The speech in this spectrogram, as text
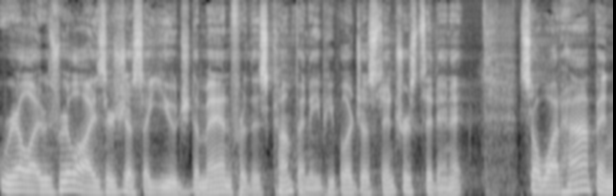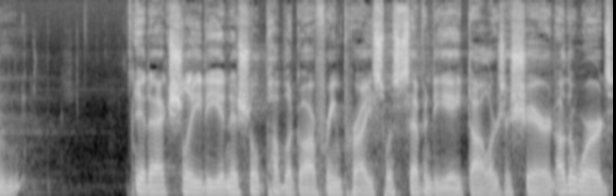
realized, it was realized there's just a huge demand for this company. People are just interested in it. So what happened it actually, the initial public offering price was $78 a share. In other words,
